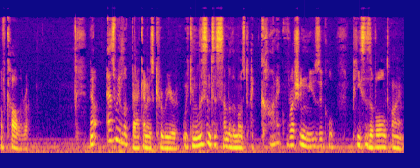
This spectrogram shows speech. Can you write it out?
of cholera. Now, as we look back on his career, we can listen to some of the most iconic Russian musical pieces of all time.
